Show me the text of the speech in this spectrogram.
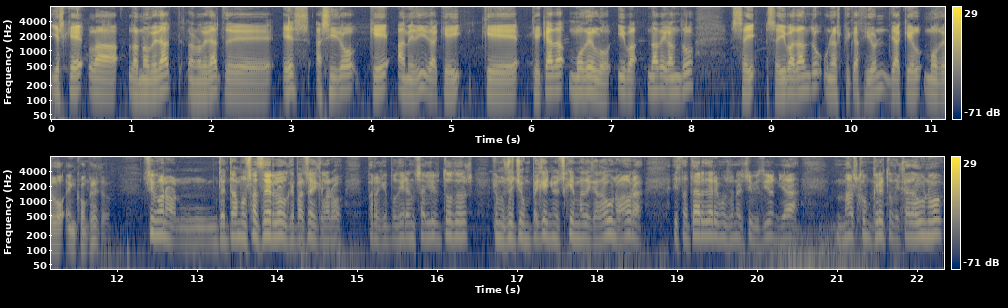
Y es que la, la novedad, la novedad eh, es, ha sido que a medida que, que, que cada modelo iba navegando, se, iba dando una explicación de aquel modelo en concreto. Sí, bueno, intentamos hacerlo, lo que pasa es claro, para que pudieran salir todos, hemos hecho un pequeño esquema de cada uno. Ahora, esta tarde haremos una exhibición ya más concreto de cada uno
